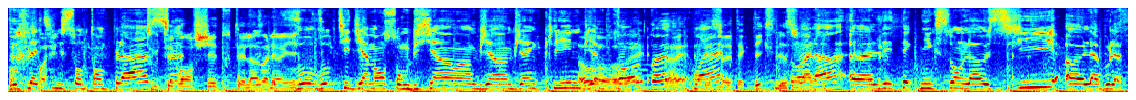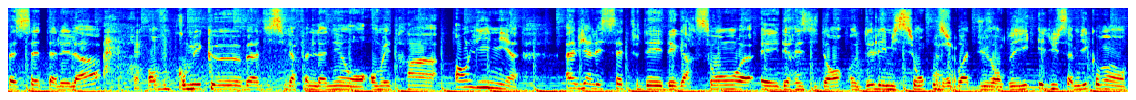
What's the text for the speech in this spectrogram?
vos platines Ouais. sont en place. Tout est branché, tout est là, Valérie. Vos, vos petits diamants sont bien, bien, bien clean, bien Oh, propres. Ouais, bien les techniques, bien sûr. Voilà, euh, les techniques sont là aussi. Euh, la boule à facettes, elle est là. On vous promet que ben, d'ici la fin de l'année, on, on mettra en ligne eh bien, les sets des, des garçons et des résidents de l'émission Bien. Ouvre-boîte du vendredi et du samedi. Comment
